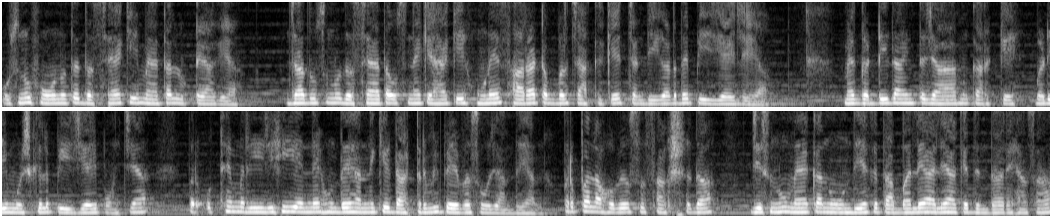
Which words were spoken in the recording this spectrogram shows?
ਉਸ ਨੂੰ ਫੋਨ ਉਤੇ ਦੱਸਿਆ ਕਿ ਮੈਂ ਤਾਂ ਲੁੱਟਿਆ ਗਿਆ। ਜਦ ਉਸ ਨੂੰ ਦੱਸਿਆ ਤਾਂ ਉਸਨੇ ਕਿਹਾ ਕਿ ਹੁਣੇ ਸਾਰਾ ਟੱਬਰ ਚੱਕ ਕੇ ਚੰਡੀਗੜ੍ਹ ਦੇ ਪੀਜੀਆਈ ਲੈ ਆ। ਮੈਂ ਗੱਡੀ ਦਾ ਇੰਤਜ਼ਾਮ ਕਰਕੇ ਬੜੀ ਮੁਸ਼ਕਿਲ ਪੀਜੀਆਈ ਪਹੁੰਚਿਆ, ਪਰ ਉੱਥੇ ਮਰੀਜ਼ ਹੀ ਇੰਨੇ ਹੁੰਦੇ ਹਨ ਕਿ ਡਾਕਟਰ ਵੀ ਬੇਵਸ ਹੋ ਜਾਂਦੇ ਹਨ। ਪਰ ਭਲਾ ਹੋਵੇ ਉਸ ਸ਼ਖਸ ਦਾ, ਜਿਸ ਨੂੰ ਮੈਂ ਕਾਨੂੰਨ ਦੀਆਂ ਕਿਤਾਬਾਂ ਲਿਆ ਲਿਆ ਕੇ ਦਿੰਦਾ ਰਿਹਾ ਸਾਂ,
